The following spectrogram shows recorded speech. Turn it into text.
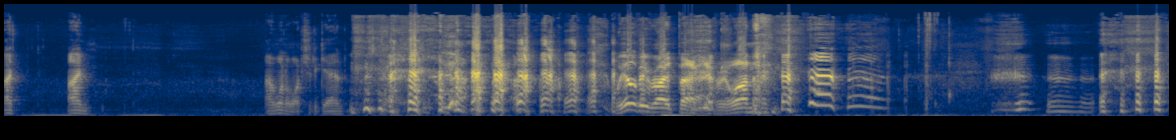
I, I'm. I want to watch it again. We'll be right back, everyone.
